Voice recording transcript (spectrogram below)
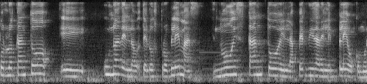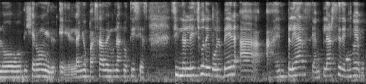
Por lo tanto, eh, uno de, los problemas no es tanto en la pérdida del empleo, como lo dijeron el, año pasado en unas noticias, sino el hecho de volver a emplearse, a emplearse de nuevo.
